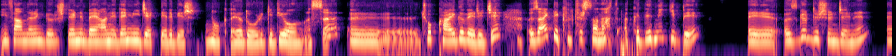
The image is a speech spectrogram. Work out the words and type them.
insanların görüşlerini beyan edemeyecekleri bir noktaya doğru gidiyor olması e, çok kaygı verici. Özellikle kültür sanat akademi gibi e, özgür düşüncenin e,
